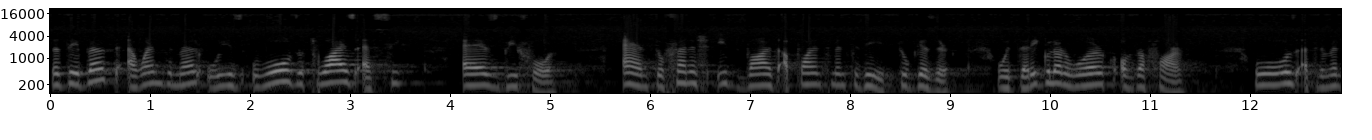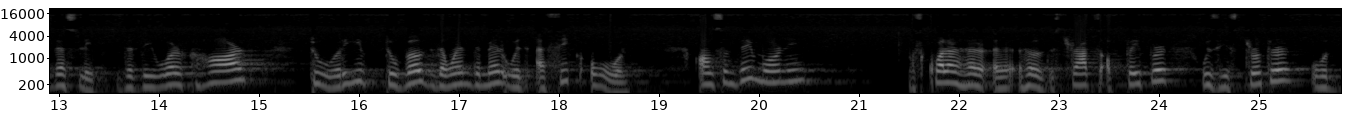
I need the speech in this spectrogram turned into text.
That they built a windmill with walls twice as thick as before, and to finish it by the appointment date together with the regular work of the farm was a tremendous leap. That they work hard to to build the windmill with a thick wall. On Sunday morning, Squealer eh, held straps of paper with his trotter would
